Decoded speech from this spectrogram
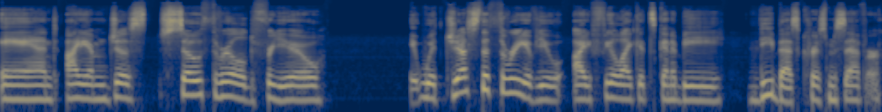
And I am just so thrilled for you. With just the three of you, I feel like it's going to be the best Christmas ever.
